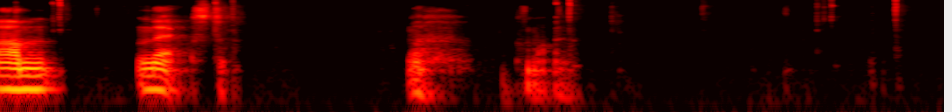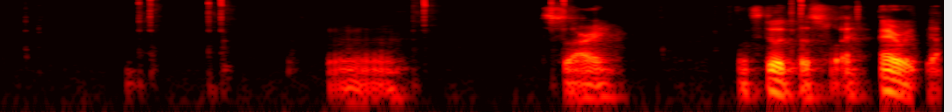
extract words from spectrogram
Um, next. Come on. Mm, sorry. Let's do it this way. There we go.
